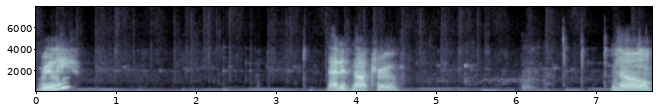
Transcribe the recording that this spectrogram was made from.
Really? That is not true. No.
